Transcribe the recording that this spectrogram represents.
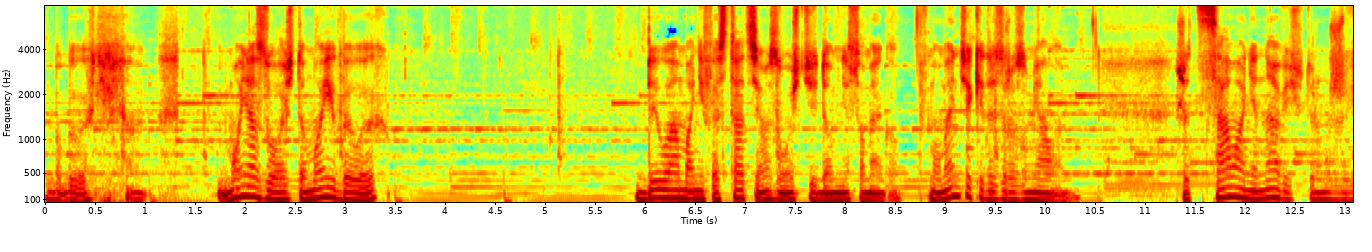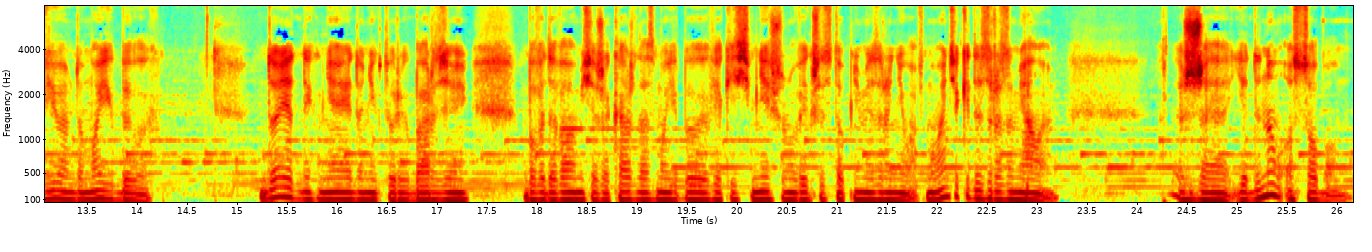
bo byłych nie miałem. Moja złość do moich byłych była manifestacją złości do mnie samego. W momencie, kiedy zrozumiałem, że cała nienawiść, którą żywiłem do moich byłych, do jednych mniej, do niektórych bardziej, bo wydawało mi się, że każda z moich byłych w jakiś mniejszy lub większy stopniu mnie zraniła. W momencie, kiedy zrozumiałem, że jedyną osobą,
